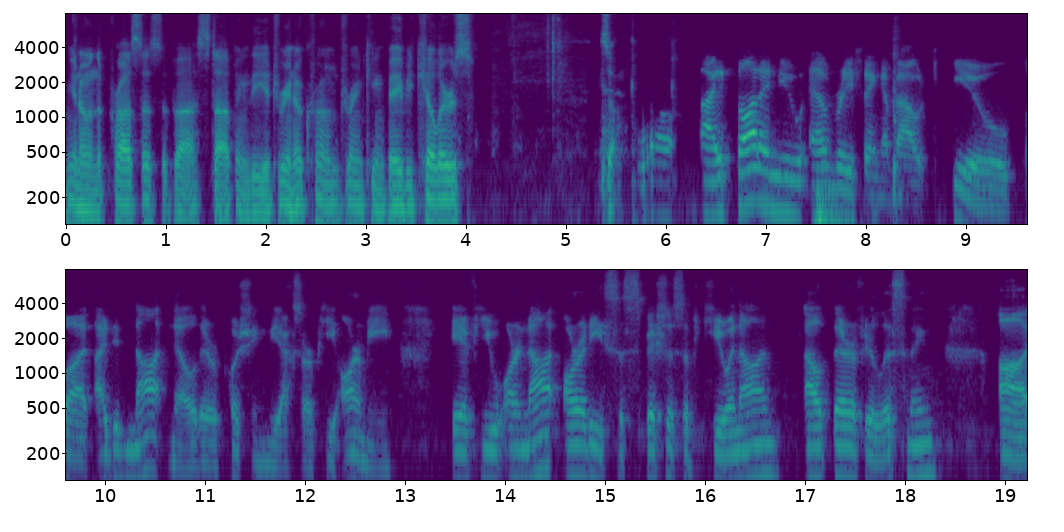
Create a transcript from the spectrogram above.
you know in the process of uh, stopping the adrenochrome drinking baby killers. So. Well, I thought I knew everything about Q, but I did not know they were pushing the XRP army. If you are not already suspicious of QAnon out there, if you're listening, uh,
